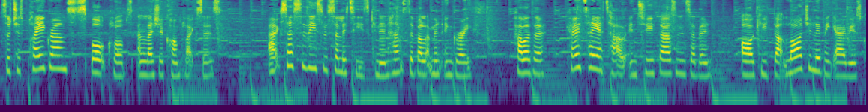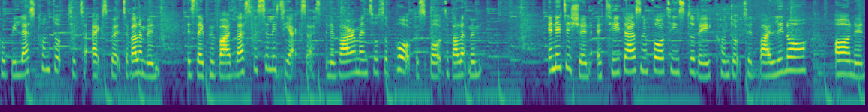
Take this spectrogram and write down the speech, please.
such as playgrounds, sport clubs, and leisure complexes. Access to these facilities can enhance development and growth. However, Cote et al. in 2007 argued that larger living areas could be less conducive to expert development as they provide less facility access and environmental support for sport development. In addition, a 2014 study conducted by Lidor, Arnon,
